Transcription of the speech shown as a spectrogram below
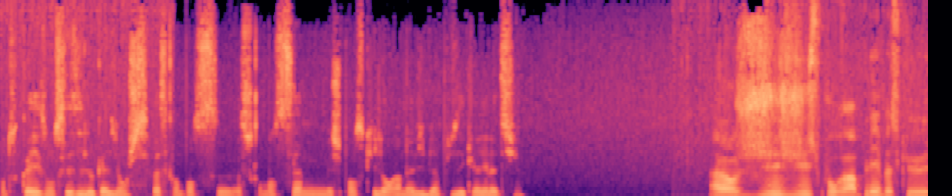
En tout cas, ils ont saisi l'occasion. Je sais pas ce qu'en pense ce qu'en pense Sam, mais je pense qu'il aura un avis bien plus éclairé là-dessus. Alors juste juste pour rappeler, parce que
